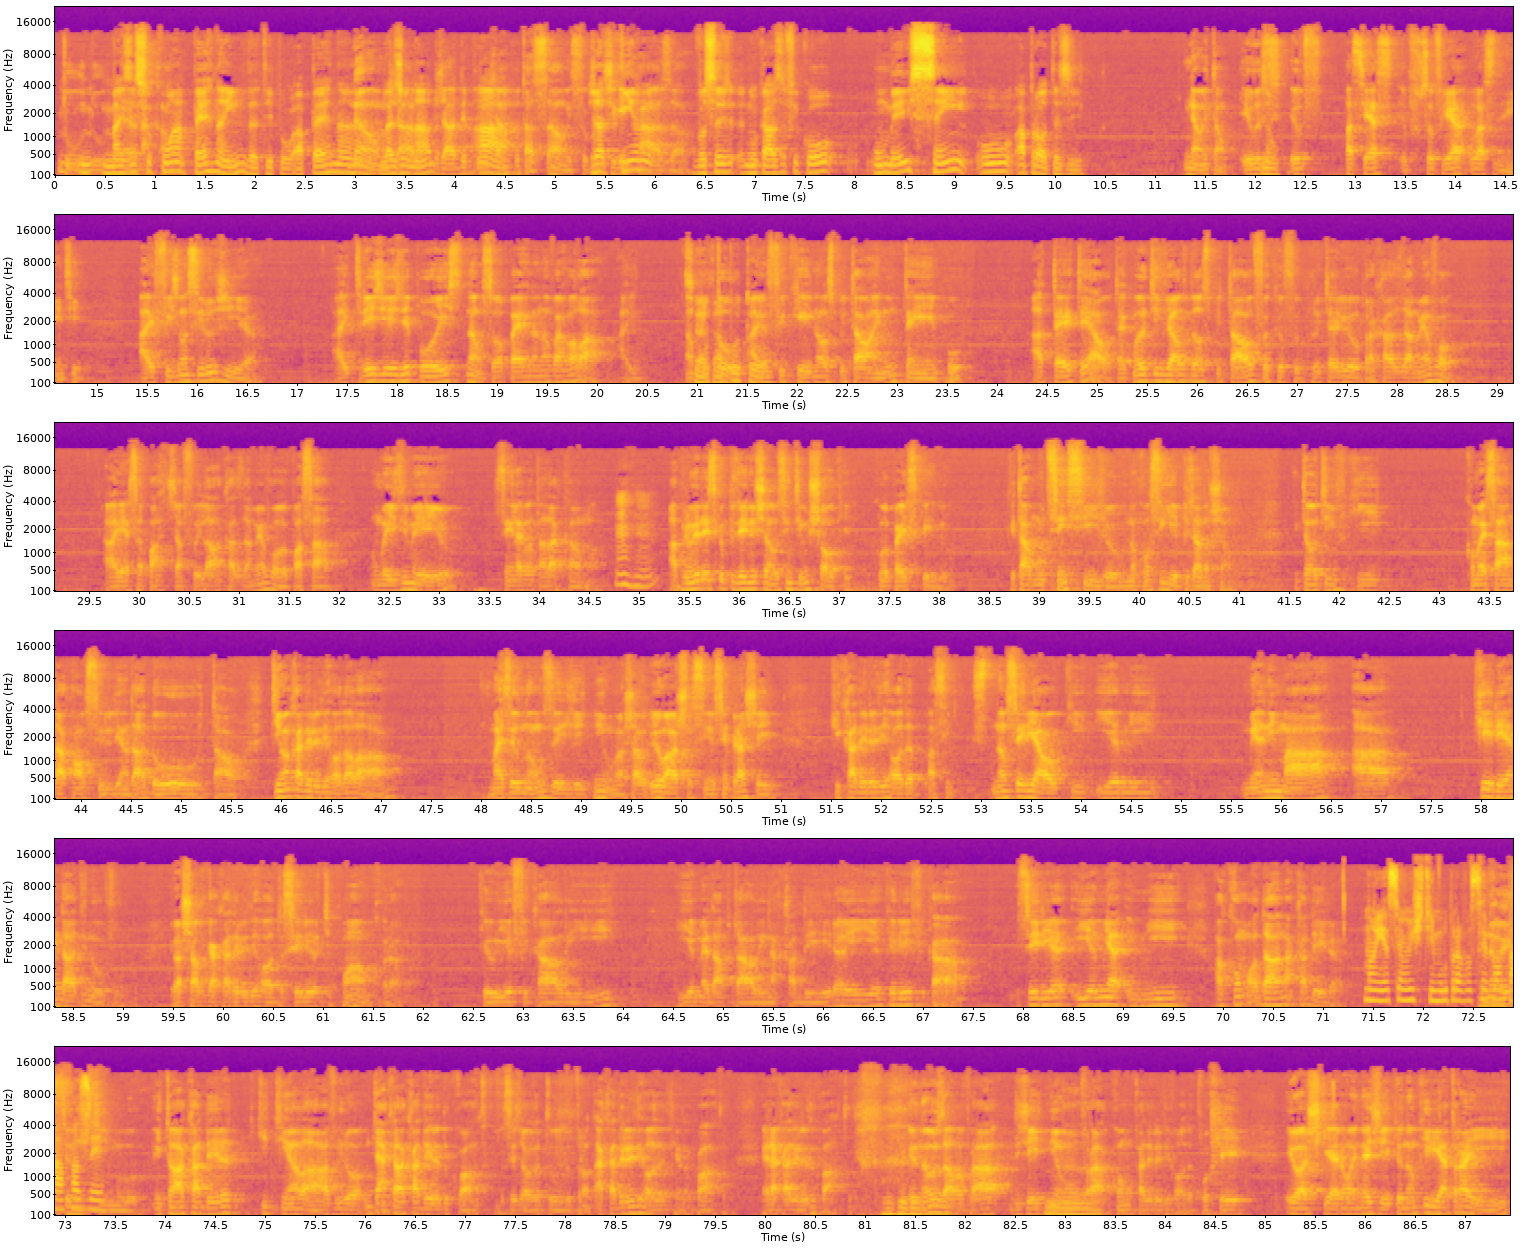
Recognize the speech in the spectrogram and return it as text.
Tudo. Mas isso com a perna ainda, tipo, a perna Não, lesionada? Já, já depois ah, da amputação. Isso já eu cheguei tinha, em casa. Você, no caso, ficou um mês sem o, a prótese. Não, então, eu, Não. eu passei, a, eu sofri o acidente, aí fiz uma cirurgia. Aí três dias depois, não, sua perna não vai rolar. Aí Certo, amputou. amputou. Aí eu fiquei no hospital ainda um tempo até ter alta. Aí quando eu tive alta do hospital foi que eu fui pro interior pra casa da minha avó. Aí essa parte já foi lá na casa da minha avó. Eu passar um mês e meio sem levantar da cama. Uhum. A primeira vez que eu pisei no chão, eu senti um choque com o meu pé esquerdo, que estava muito sensível, não conseguia pisar no chão. Então eu tive que começar a andar com auxílio de andador e tal. Tinha uma cadeira de roda lá, mas eu não usei de jeito nenhum. Eu, achava, eu acho assim, eu sempre achei que cadeira de roda assim não seria algo que ia me me animar a querer andar de novo. Eu achava que a cadeira de roda seria tipo uma âncora que eu ia ficar ali, ia me adaptar ali na cadeira e ia querer ficar, seria, ia me, me acomodar na cadeira. Não ia ser um estímulo para você Não voltar a ia ser um fazer. estímulo. Então a cadeira que tinha lá virou. Não tem aquela cadeira do quarto que você joga tudo, pronto. A cadeira de roda que tinha no quarto era a cadeira do quarto. eu não usava pra, de jeito nenhum pra, como cadeira de roda, porque eu acho que era uma energia que eu não queria atrair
